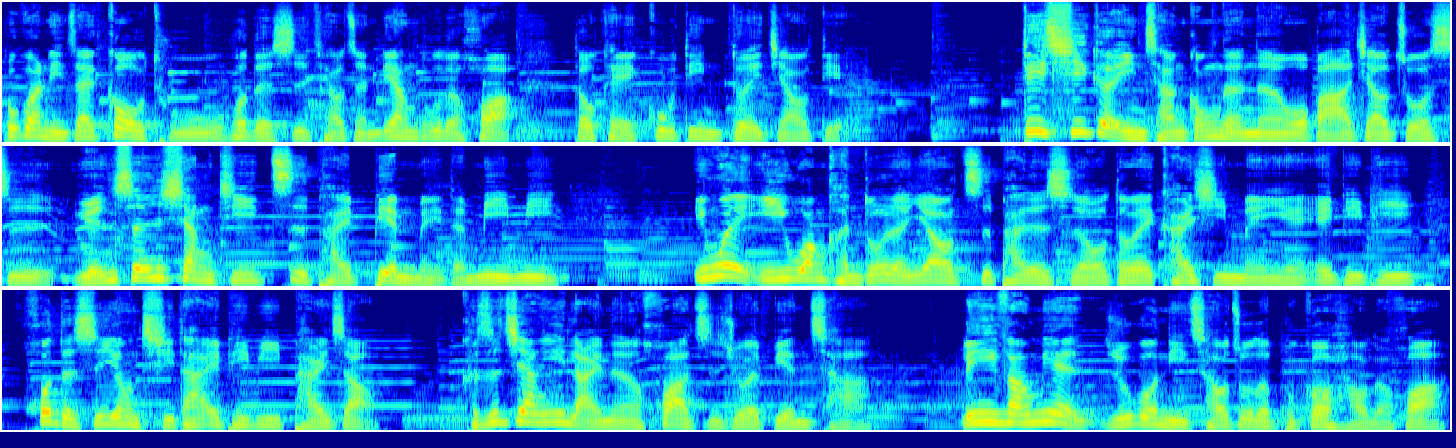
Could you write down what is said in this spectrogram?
不管你在构图或者是调整亮度的话，都可以固定对焦点。第七个隐藏功能呢，我把它叫做是原生相机自拍变美的秘密。因为以往很多人要自拍的时候，都会开启美颜 APP，或者是用其他 APP 拍照。可是这样一来呢，画质就会变差。另一方面，如果你操作的不够好的话，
